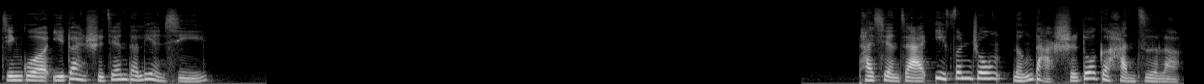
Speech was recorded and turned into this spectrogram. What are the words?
经过一段时间的练习，他现在一分钟能打十多个汉字了。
